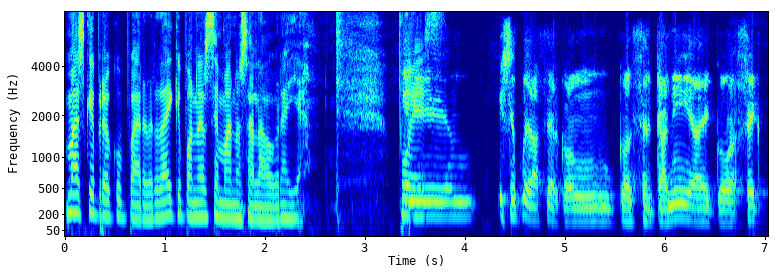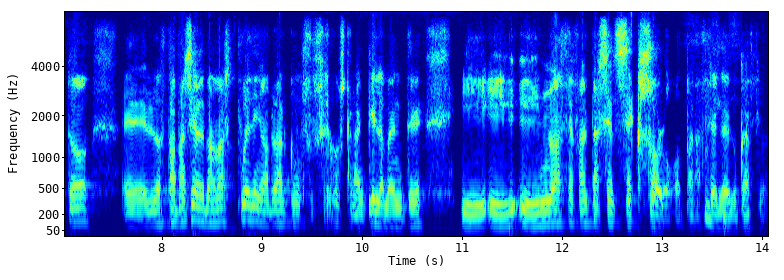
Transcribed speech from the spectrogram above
más que preocupar, ¿verdad? Hay que ponerse manos a la obra ya. Pues y se puede hacer con, cercanía y con afecto. Eh, los papás y las mamás pueden hablar con sus hijos tranquilamente y, no hace falta ser sexólogo para hacer la educación.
